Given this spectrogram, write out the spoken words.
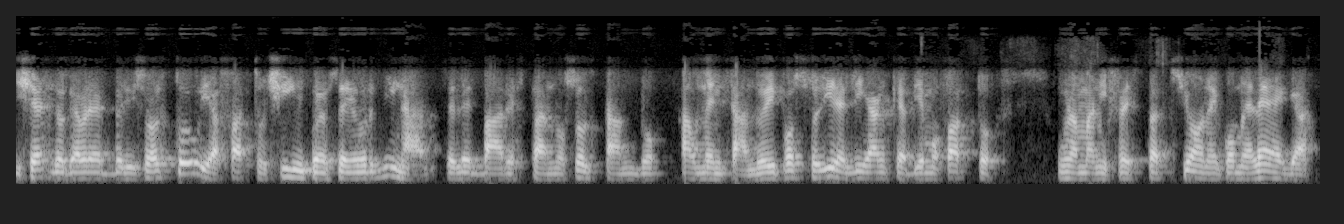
dicendo che avrebbe risolto lui, ha fatto 5 o 6 ordinanze, le bare stanno soltanto aumentando. Vi posso dire lì anche abbiamo fatto una manifestazione come Lega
